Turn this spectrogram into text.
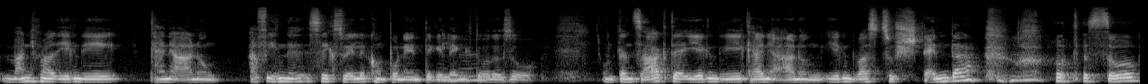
manchmal irgendwie, keine Ahnung, auf irgendeine sexuelle Komponente gelenkt oder so. Und dann sagt er irgendwie, keine Ahnung, irgendwas zu Ständer oder so.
